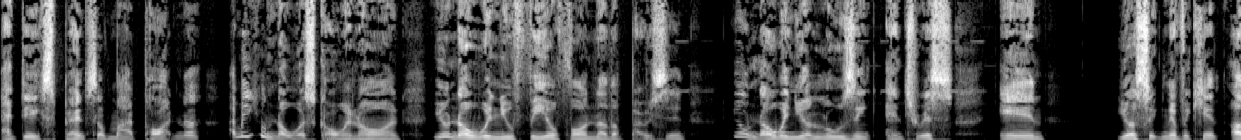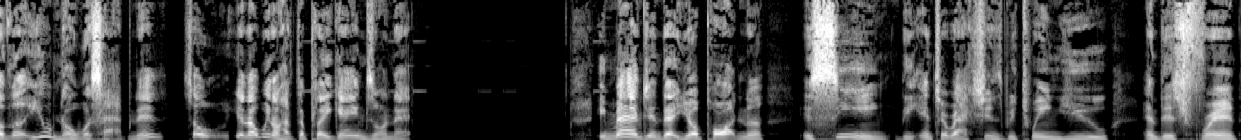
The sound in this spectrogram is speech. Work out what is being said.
at the expense of my partner? I mean, you know what's going on. You know when you feel for another person. You know when you're losing interest in your significant other. You know what's happening. So, you know, we don't have to play games on that. Imagine that your partner is seeing the interactions between you and this friend,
